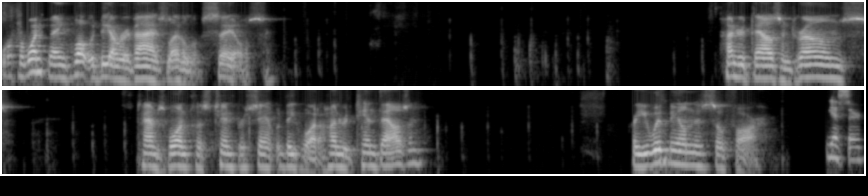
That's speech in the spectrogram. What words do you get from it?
Well, for one thing, what would be our revised level of sales? Hundred thousand drones times one plus ten percent would be what, hundred ten thousand? Are you with me on this so far? Yes, sir.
